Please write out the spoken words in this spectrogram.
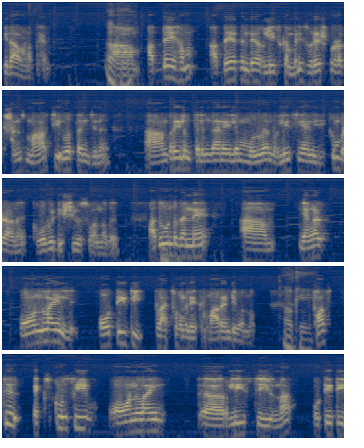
പിതാവാണ് അദ്ദേഹം. അദ്ദേഹം അദ്ദേഹത്തിന്റെ release company Suresh productions March ഇരുപത്തി അഞ്ചിന് ആന്ധ്രയിലും തെലങ്കാനയിലും മുഴുവൻ റിലീസ് ചെയ്യാൻ ഇരിക്കുമ്പോഴാണ് കോവിഡ് ഇഷ്യൂസ് വന്നത്. അതുകൊണ്ട് തന്നെ ഞങ്ങൾ ഓൺലൈനിൽ ഒ ടി ടി പ്ലാറ്റ്ഫോമിലേക്ക് മാറേണ്ടി വന്നു. ഫസ്റ്റ് എക്സ്ക്ലൂസീവ് ഓൺലൈൻ റിലീസ് ചെയ്യുന്ന ഒ ടി ടി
